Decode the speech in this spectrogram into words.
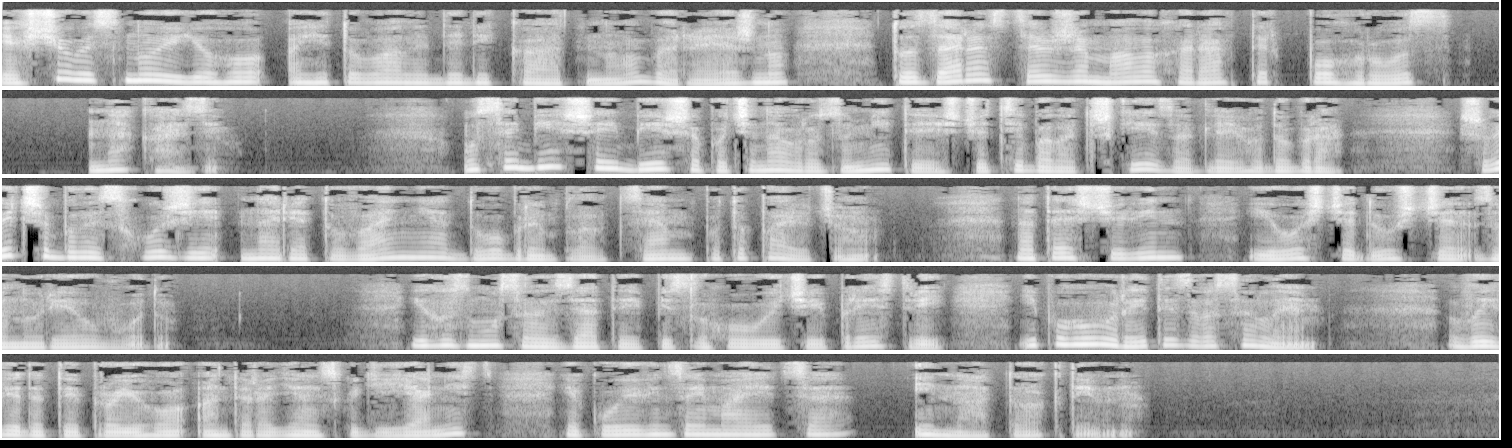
Якщо весною його агітували делікатно, обережно, то зараз це вже мало характер погроз наказів. Усе більше і більше починав розуміти, що ці балачки задля його добра швидше були схожі на рятування добрим плавцем потопаючого, на те, що він його ще дужче занурює у воду. Його змусили взяти підслуховуючий пристрій і поговорити з Василем, вивідати про його антирадянську діяльність, якою він займається, і надто активно.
